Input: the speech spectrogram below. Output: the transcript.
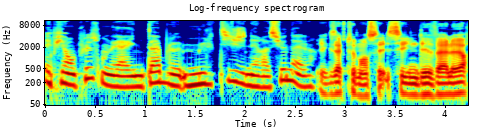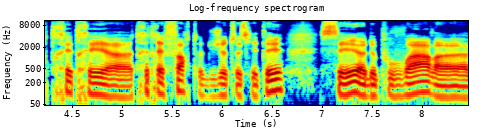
Et puis en plus, on est à une table multigénérationnelle. Exactement, c'est une des valeurs très très euh, très très fortes du jeu de société, c'est euh, de pouvoir euh,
